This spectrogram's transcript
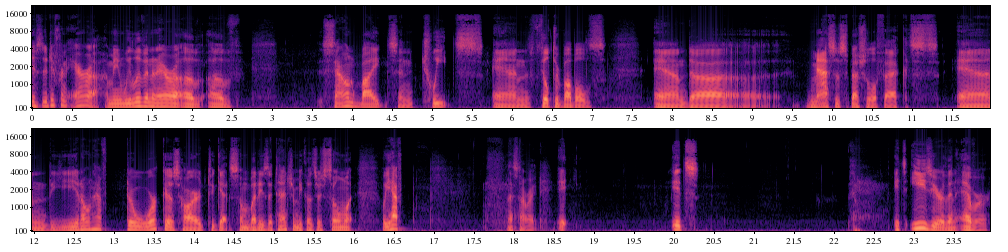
it's a different era. I mean, we live in an era of of sound bites and tweets and filter bubbles and uh, massive special effects, and you don't have to work as hard to get somebody's attention because there's so much. Well, you have. That's not right. It, it's it's easier than ever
